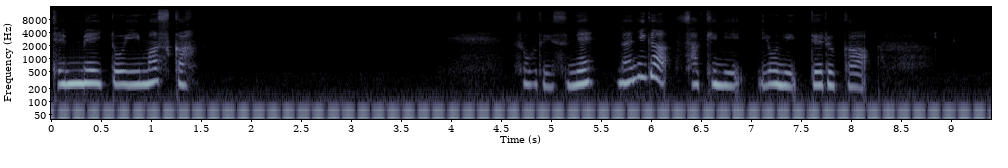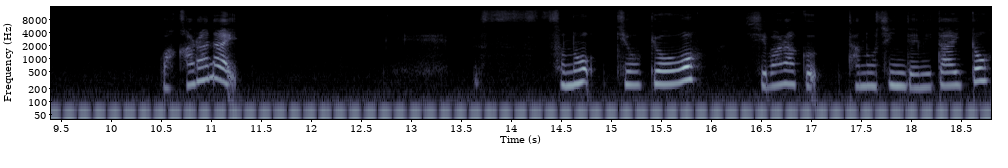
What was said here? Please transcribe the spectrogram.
天命と言いますか。そうですね。何が先に世に出るかわからない。その状況をしばらく楽しんでみたいと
